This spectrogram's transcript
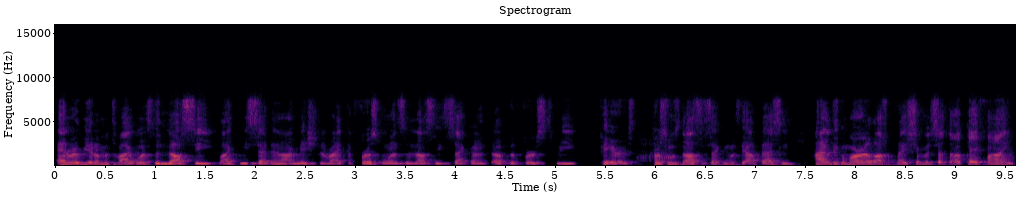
and Rabbi Yehuda was the Nasi, like we said in our Mishnah, right? The first one was the Nasi, second of the first three pairs. First one was Nasi, second was the Abbezin. Okay, fine.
